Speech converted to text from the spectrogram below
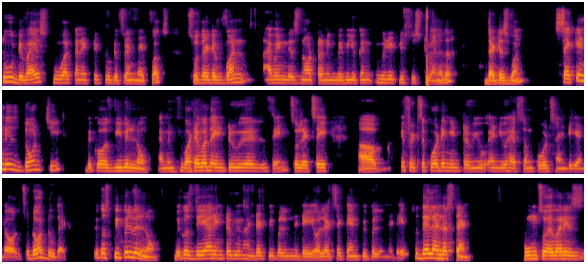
two device who are connected to different networks so that if one i mean is not running maybe you can immediately switch to another that is one second is don't cheat because we will know i mean whatever the interviewer is saying so let's say uh, if it's a coding interview and you have some code handy and all so don't do that because people will know because they are interviewing 100 people in a day or let's say 10 people in a day so they'll understand. Whomsoever is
